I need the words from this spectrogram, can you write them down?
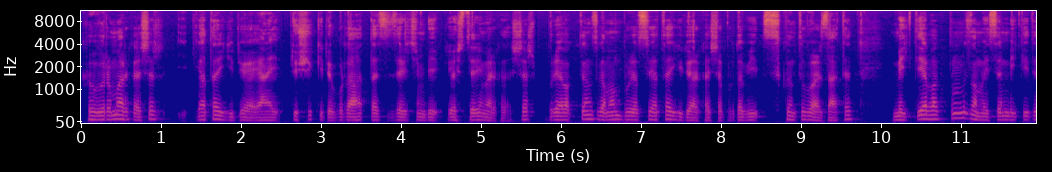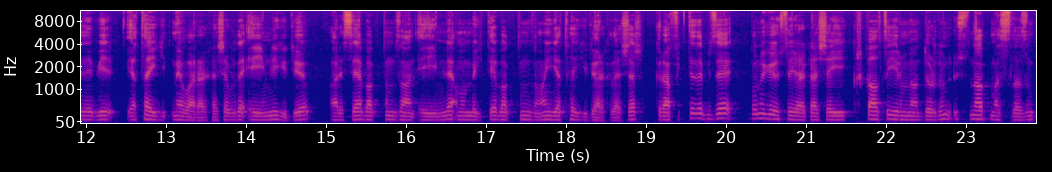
kıvrımı arkadaşlar yatay gidiyor yani düşük gidiyor. Burada hatta sizler için bir göstereyim arkadaşlar. Buraya baktığınız zaman burası yatay gidiyor arkadaşlar. Burada bir sıkıntı var zaten. MACD'ye baktığımız zaman ise MACD'de de bir yatay gitme var arkadaşlar. Burada eğimli gidiyor. RSI'ye baktığımız zaman eğimli ama MACD'ye baktığımız zaman yatay gidiyor arkadaşlar. Grafikte de bize bunu gösteriyor arkadaşlar. 46-24'ün üstüne atması lazım.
